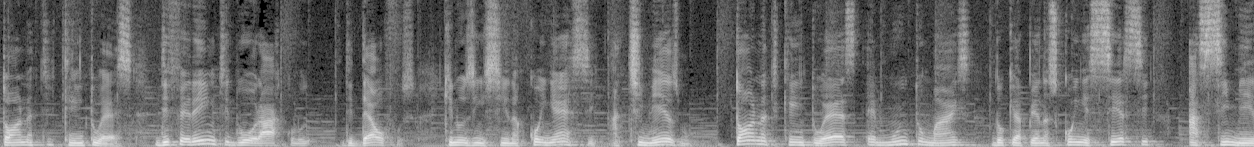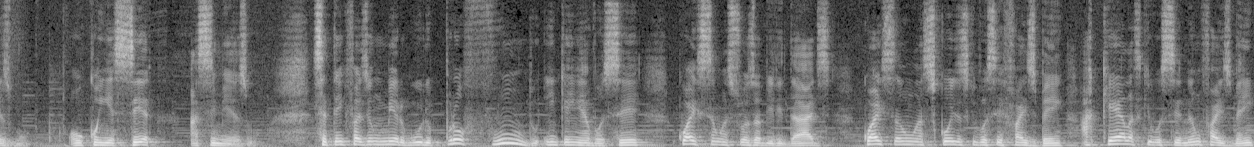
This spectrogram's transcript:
torna-te quem tu és. Diferente do oráculo de Delfos, que nos ensina conhece a ti mesmo, torna-te quem tu és é muito mais do que apenas conhecer-se a si mesmo ou conhecer a si mesmo. Você tem que fazer um mergulho profundo em quem é você, quais são as suas habilidades, quais são as coisas que você faz bem, aquelas que você não faz bem,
